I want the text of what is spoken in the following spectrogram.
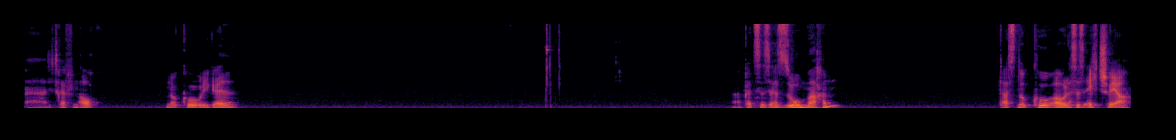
Ah, die treffen auch Nokori, gell? Dann könntest du es ja so machen. Das Nokori. Oh, das ist echt schwer.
